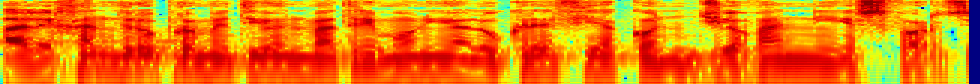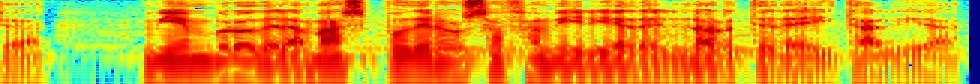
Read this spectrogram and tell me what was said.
Alejandro prometió en matrimonio a Lucrecia con Giovanni Sforza, miembro de la más poderosa familia del norte de Italia.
